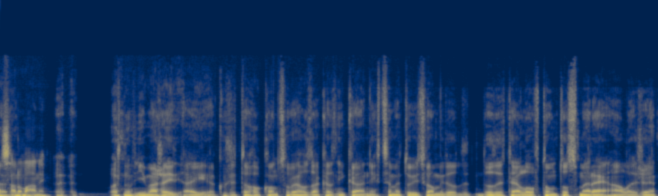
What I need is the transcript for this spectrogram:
sanovány možno vnímaš aj, aj akože toho koncového zákazníka, nechceme tu ísť veľmi do, do detailov v tomto smere, ale že e,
